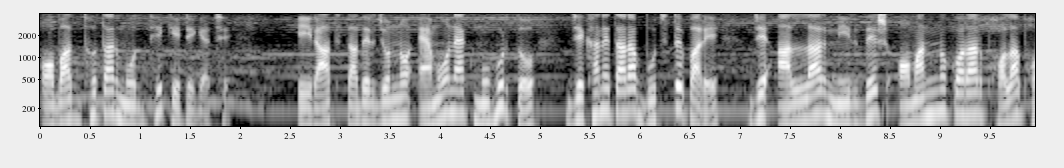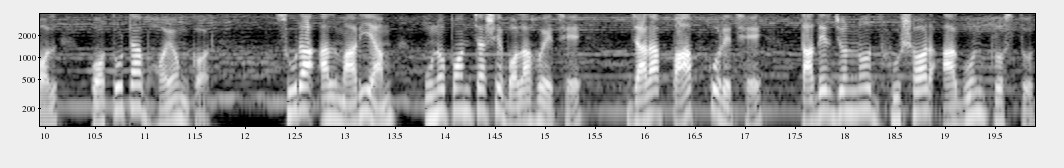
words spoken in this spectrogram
অবাধ্যতার মধ্যে কেটে গেছে। এই রাত তাদের জন্য এমন এক মুহূর্ত যেখানে তারা বুঝতে পারে যে আল্লাহর নির্দেশ অমান্য করার ফলাফল কতটা ভয়ঙ্কর। সুরা আল মারিয়াম ঊনপঞ্চাশে বলা হয়েছে, যারা পাপ করেছে, তাদের জন্য ধূসর আগুন প্রস্তুত,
